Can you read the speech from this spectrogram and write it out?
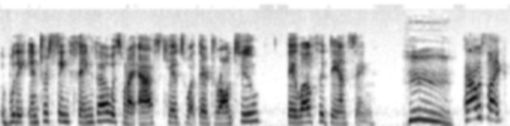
Well, the interesting thing though is when I ask kids what they're drawn to, they love the dancing. Hmm. And I was like,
